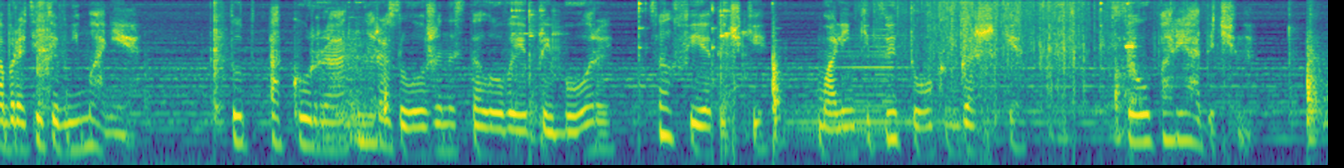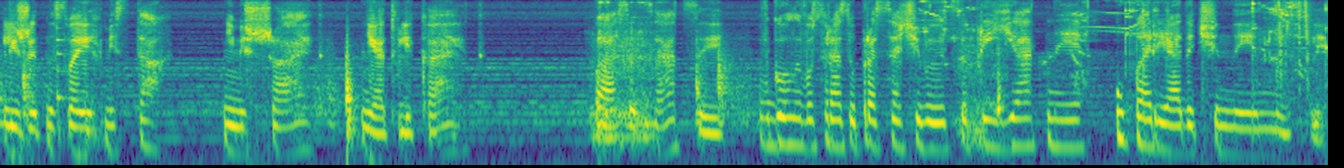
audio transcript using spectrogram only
Обратите внимание – Тут аккуратно разложены столовые приборы, салфеточки, маленький цветок в горшке. Все упорядочено. Лежит на своих местах, не мешает, не отвлекает. По ассоциации в голову сразу просачиваются приятные, упорядоченные мысли.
